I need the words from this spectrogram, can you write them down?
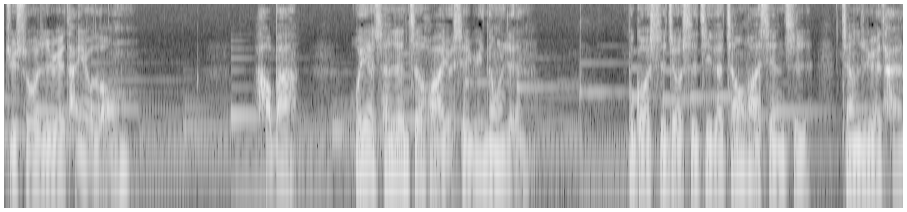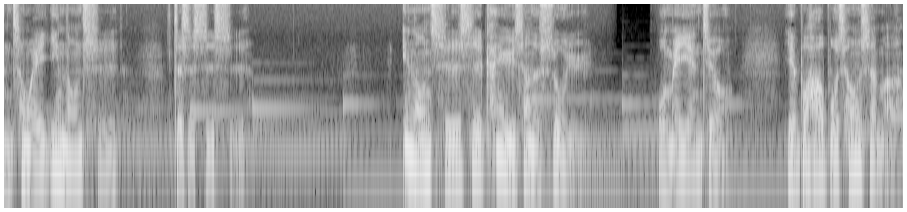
据说日月潭有龙，好吧，我也承认这话有些愚弄人。不过，十九世纪的彰化县志将日月潭称为应龙池，这是事实。应龙池是堪舆上的术语，我没研究，也不好补充什么。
